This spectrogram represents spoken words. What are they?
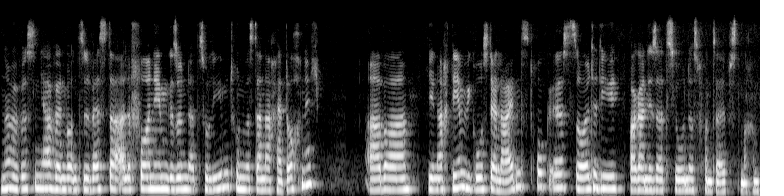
Ne, wir wissen ja, wenn wir uns Silvester alle vornehmen, gesünder zu leben, tun wir es dann nachher doch nicht. Aber je nachdem, wie groß der Leidensdruck ist, sollte die Organisation das von selbst machen.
